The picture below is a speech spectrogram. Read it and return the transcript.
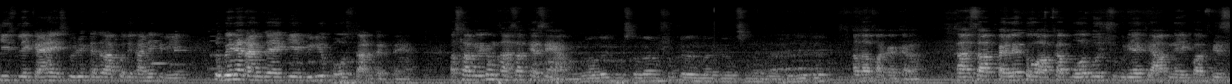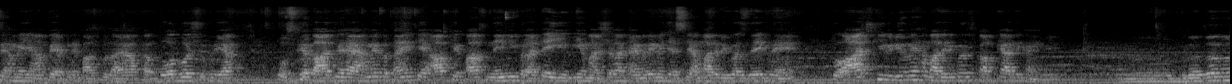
चीज़ लेके आए हैं इस वीडियो के अंदर आपको दिखाने के लिए। तो बिना टाइम जाए कि वीडियो को स्टार्ट करते हैं। अस्सलाम वालेकुम खान साहब कैसे हैं आप? वालेकुम सलाम शुक्र अल्लाह का उसने अल्लाह पाक का करम। खान साहब पहले तो आपका बहुत बहुत शुक्रिया कि आपने एक बार फिर से हमें यहाँ पे अपने पास बुलाया। आपका बहुत बहुत शुक्रिया। उसके बाद जो है हमें बताएँ कि आपके पास नई नई वरायटी आई हुई है माशाल्लाह कैमरे में जैसे हमारे व्यूवर्स देख रहे हैं। तो आज की वीडियो में हमारे व्यूवर्स को आप क्या दिखाएँगे? ब्रदर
